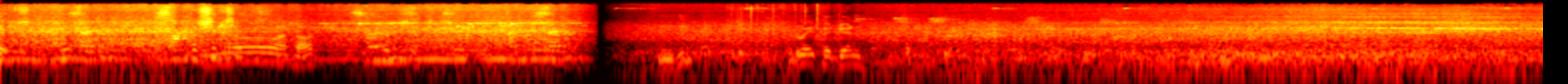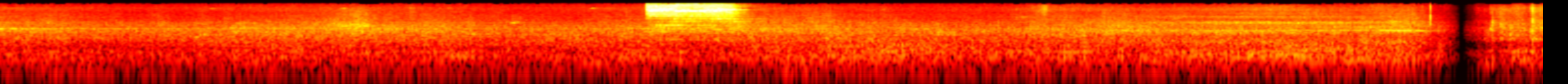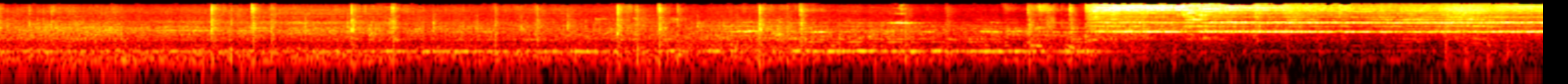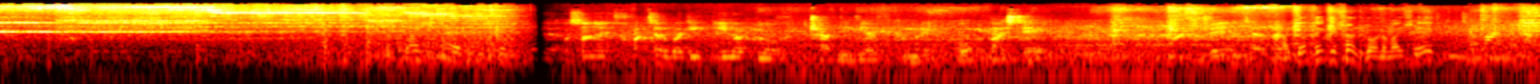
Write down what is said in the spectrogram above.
six. Number six. No, I thought. Number six. Mm-hmm. Put way pigeon. I don't think your son's going to my side.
